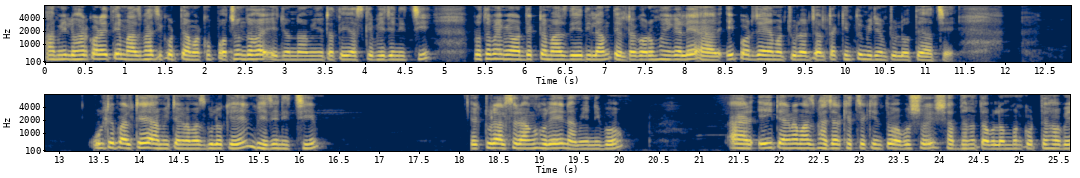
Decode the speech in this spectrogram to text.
আমি লোহার কড়াইতে মাছ ভাজি করতে আমার খুব পছন্দ হয়, এই জন্য আমি এটাতেই আজকে ভেজে নিচ্ছি। প্রথমে আমি অর্ধেকটা মাছ দিয়ে দিলাম, তেলটা গরম হয়ে গেলে, আর এই পর্যায়ে আমার চুলার জালটা কিন্তু মিডিয়াম টু লোতে আছে। উল্টে পাল্টে আমি ট্যাংরা মাছগুলোকে ভেজে নিচ্ছি। একটু লালচে রং হলে নামিয়ে নিব। আর এই ট্যাংরা মাছ ভাজার ক্ষেত্রে কিন্তু অবশ্যই সাবধানতা অবলম্বন করতে হবে।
